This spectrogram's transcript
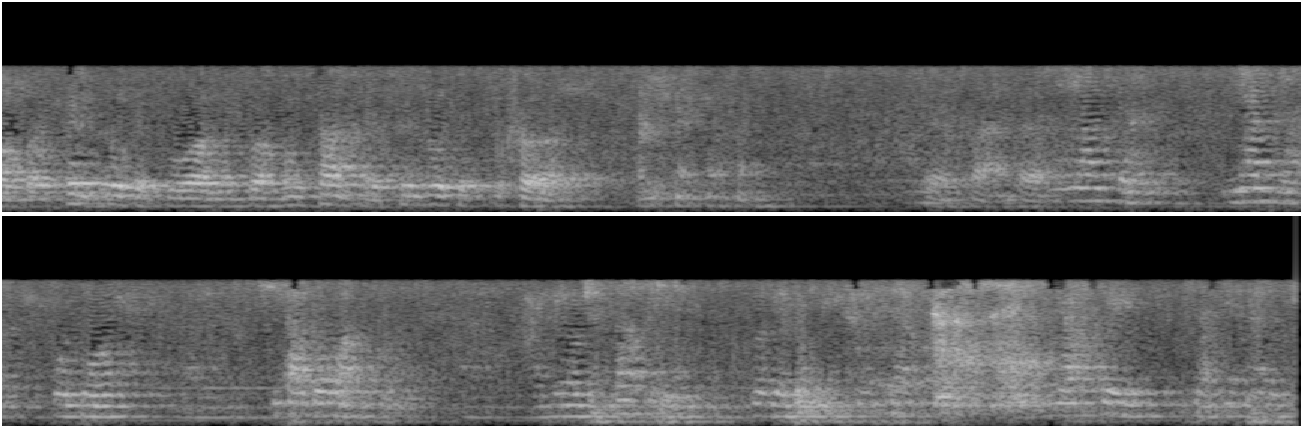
อบเกิดขึ้นรู้สึกตัวมีความพุ่งสร้างเกิดขึ้นรู้สึกตัว一样的，一样的，佛陀，呃，其他的王子，还没有成道前，坐在菩提树下，一样会想念他的妻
